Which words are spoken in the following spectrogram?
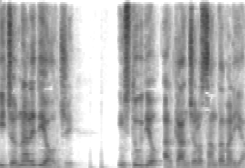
I giornali di oggi. In studio Arcangelo Santa Maria.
